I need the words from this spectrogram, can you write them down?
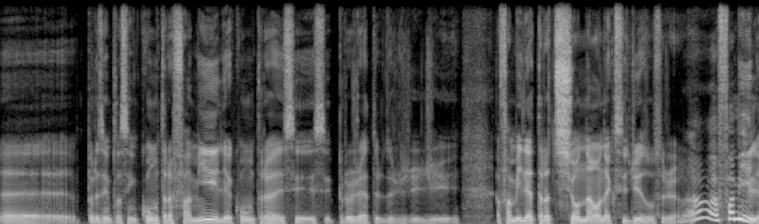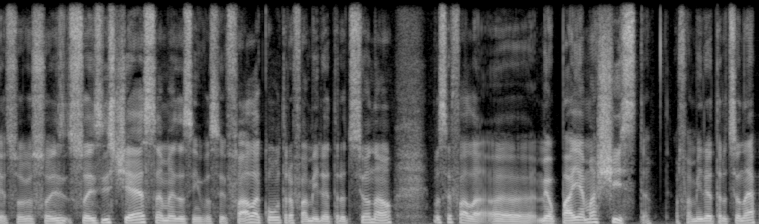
é, por exemplo, assim, contra a família, contra esse, esse projeto de, de, de a família tradicional, né, que se diz, ou seja, a, a família, só, só, só existe essa, mas assim, você fala contra a família tradicional, você fala, uh, meu pai é machista, a família tradicional é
